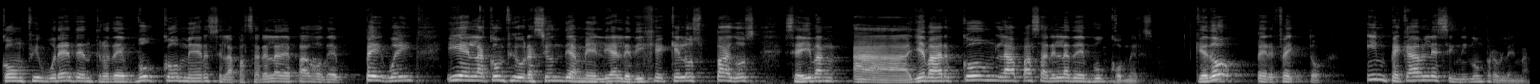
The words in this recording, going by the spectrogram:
configuré dentro de WooCommerce la pasarela de pago de Payway y en la configuración de Amelia le dije que los pagos se iban a llevar con la pasarela de WooCommerce. Quedó perfecto, impecable sin ningún problema.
